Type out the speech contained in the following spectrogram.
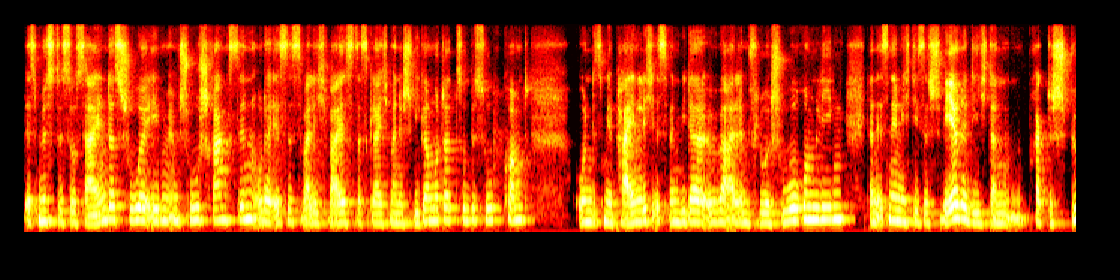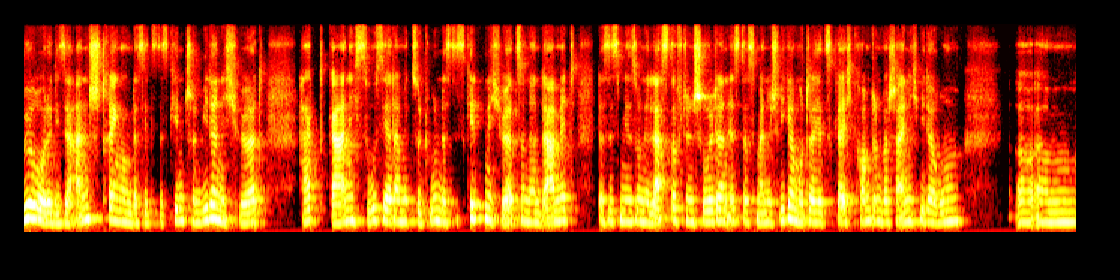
es müsste so sein, dass Schuhe eben im Schuhschrank sind? Oder ist es, weil ich weiß, dass gleich meine Schwiegermutter zu Besuch kommt und es mir peinlich ist, wenn wieder überall im Flur Schuhe rumliegen, dann ist nämlich diese Schwere, die ich dann praktisch spüre oder diese Anstrengung, dass jetzt das Kind schon wieder nicht hört, hat gar nicht so sehr damit zu tun, dass das Kind nicht hört, sondern damit, dass es mir so eine Last auf den Schultern ist, dass meine Schwiegermutter jetzt gleich kommt und wahrscheinlich wieder rum, äh, ähm,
